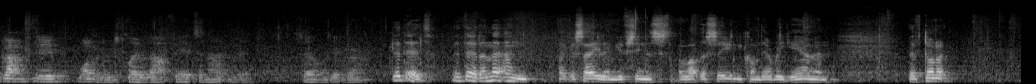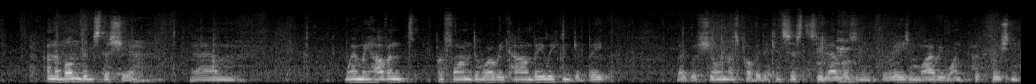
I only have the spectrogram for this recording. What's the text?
Grant, you wanted them to play without fear tonight, and they certainly did that. They did, they did, and and like I say, Liam, you've seen this a lot this season. You come to every game, and they've done it in abundance this year. Um, when we haven't performed to where we can be, we can get beat. Like we've shown, that's probably the consistency levels and the reason why we weren't pushing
